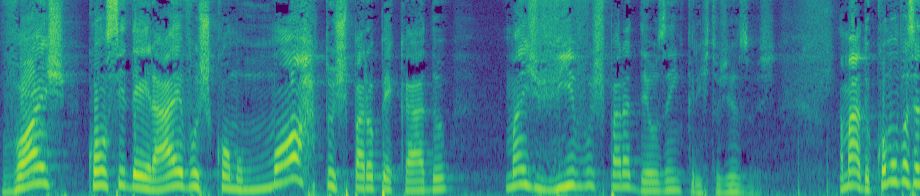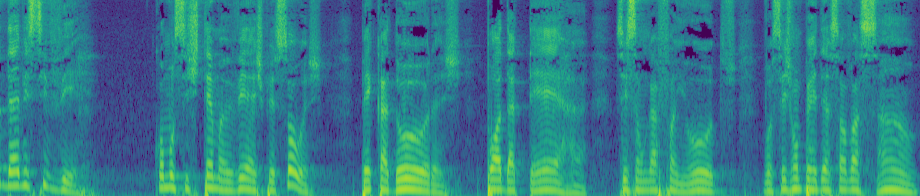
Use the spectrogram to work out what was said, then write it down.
vós considerai-vos como mortos para o pecado, mas vivos para Deus em Cristo Jesus. Amado, como você deve se ver? como o sistema vê as pessoas? Pecadoras, pó da terra, vocês são gafanhotos, vocês vão perder a salvação.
